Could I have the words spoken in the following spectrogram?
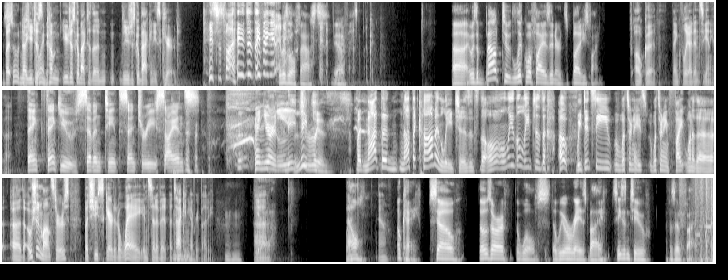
But so no, you just come. You just go back to the. You just go back and he's cured. He's just fine. He just they figured it. It was a little fast. Very Yeah. fast. Okay. Uh, it was about to liquefy his innards, but he's fine. Oh, good. Thankfully, I didn't see any of that. Thank thank you, 17th century science. and your leech. Leeches. But not the not the common leeches. It's the only the leeches. That, oh, we did see what's her name? What's her name? Fight one of the uh, the ocean monsters, but she scared it away instead of it attacking Mhm. everybody. Mhm. Yeah. Um, Well, Yeah. Okay. So those are the wolves that we were raised by, season two, episode five.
